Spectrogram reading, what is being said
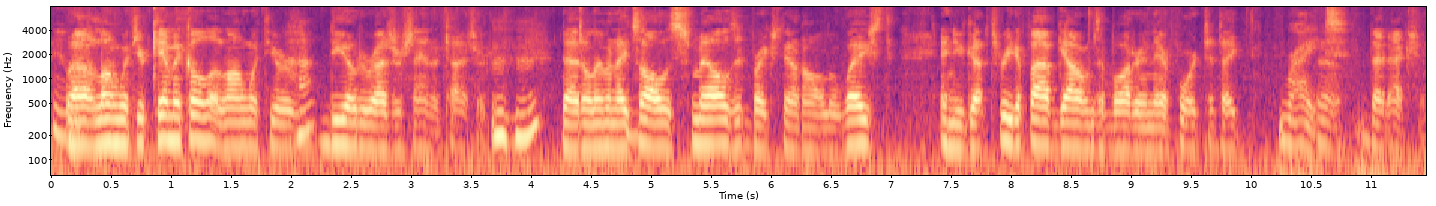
Well, along with your chemical, along with your deodorizer sanitizer. Mm-hmm. That eliminates all the smells, it breaks down all the waste, and you've got three to five gallons of water in there for it to take Right. uh, that action.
